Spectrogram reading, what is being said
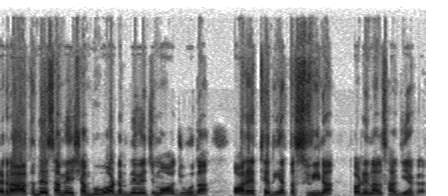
ਰਾਤ ਦੇ ਸਮੇਂ ਸ਼ੰਭੂ ਬਾਰਡਰ ਦੇ ਵਿੱਚ ਮੌਜੂਦ ਆ ਔਰ ਇੱਥੇ ਦੀਆਂ ਤਸਵੀਰਾਂ ਤੁਹਾਡੇ ਨਾਲ ਸਾਂਝੀਆਂ ਕਰ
